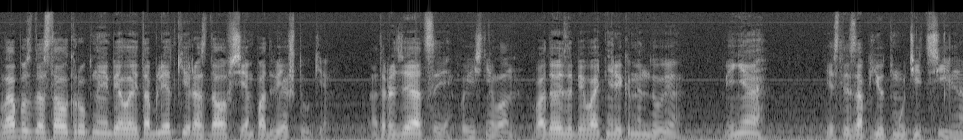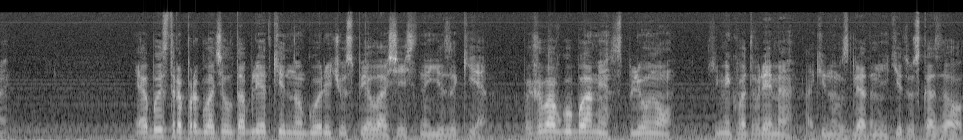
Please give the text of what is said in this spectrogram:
Лабус достал крупные белые таблетки и раздал всем по две штуки. «От радиации», — пояснил он. «Водой забивать не рекомендую. Меня, если запьют, мутить сильно». Я быстро проглотил таблетки, но горечь успела осесть на языке. Пожевав губами, сплюнул. Химик в это время, окинув взглядом Никиту, сказал.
